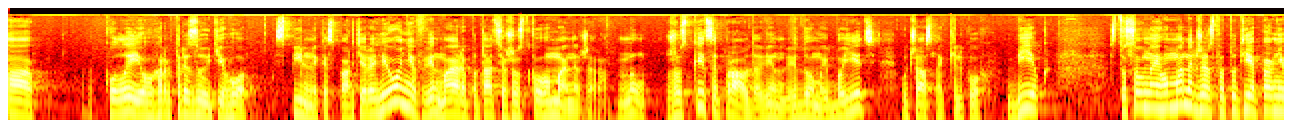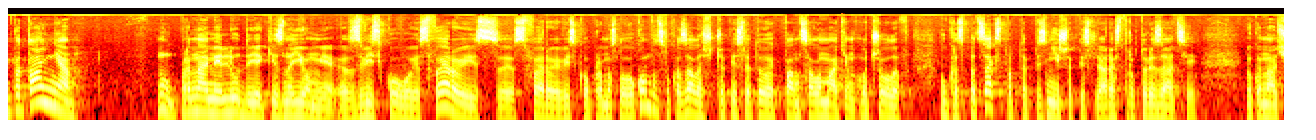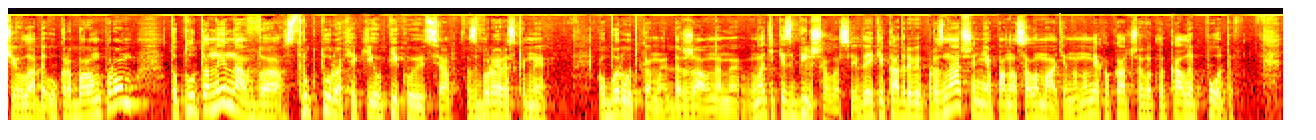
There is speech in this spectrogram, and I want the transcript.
коли його характеризують його спільники з партії регіонів, він має репутацію жорсткого менеджера. Ну, жорсткий це правда. Він відомий боєць, учасник кількох бійок. Стосовно його менеджерства, тут є певні питання. Ну, принаймні, люди, які знайомі з військовою сферою, з сферою військово-промислового комплексу, казали, що після того, як пан Саламатін очолив Укрспецекспорт, а пізніше після реструктуризації виконавчої влади Укроборонпром, то плутанина в структурах, які опікуються зброярськими оборудками державними, вона тільки збільшилася. І деякі кадрові призначення пана Саламатіна, ну, м'яко кажучи, викликали подив.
